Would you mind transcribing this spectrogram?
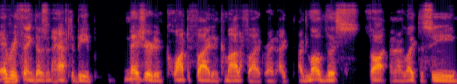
everything doesn't have to be measured and quantified and commodified, right? I, I love this thought and I like to see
